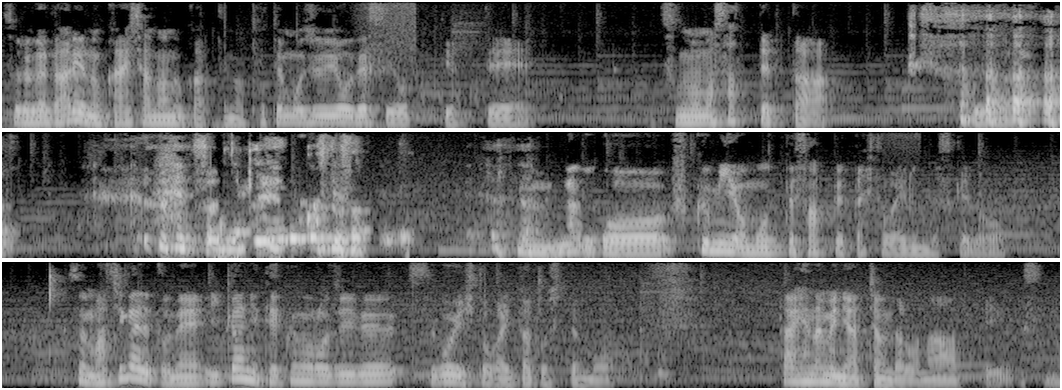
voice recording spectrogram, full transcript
それが誰の会社なのかっていうのはとても重要ですよって言って、そのまま去ってった。それだけ言い残して去ってた。うん、なんかこう、含みを持って去ってった人がいるんですけど、それ間違えるとね、いかにテクノロジーですごい人がいたとしても、大変な目に遭っちゃうんだろうなっていうですね。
